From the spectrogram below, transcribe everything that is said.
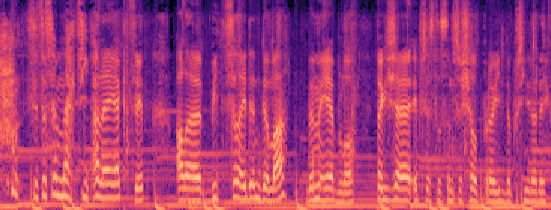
Sice jsem nachcípaný jak cip, ale být celý den doma by mi jeblo. Takže i přesto jsem se šel projít do přírody.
